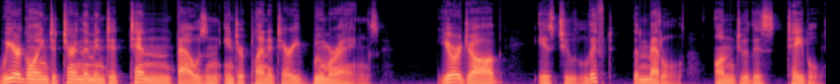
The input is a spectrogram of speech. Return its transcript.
We are going to turn them into 10,000 interplanetary boomerangs. Your job is to lift the metal onto this table.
